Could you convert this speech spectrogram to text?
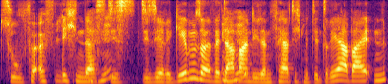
zu veröffentlichen, dass Mhm. dies, die Serie geben soll. Weil da waren die dann fertig mit den Dreharbeiten.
